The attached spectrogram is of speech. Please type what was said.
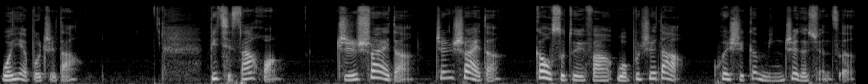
我也不知道。’比起撒谎，直率的、真率的告诉对方‘我不知道’会是更明智的选择。”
